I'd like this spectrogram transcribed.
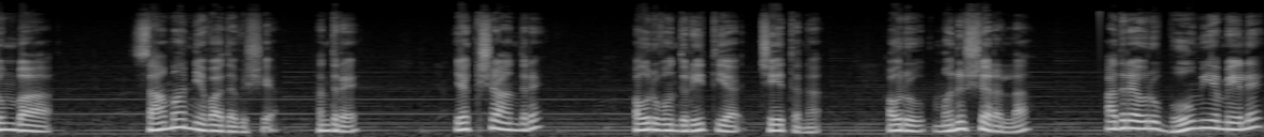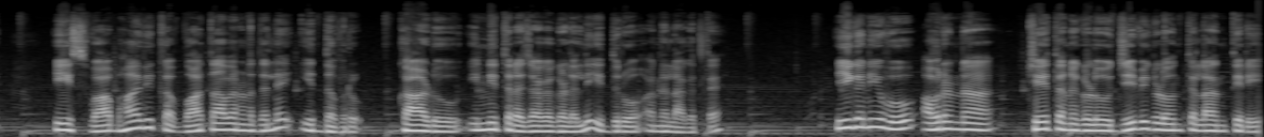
ತುಂಬ ಸಾಮಾನ್ಯವಾದ ವಿಷಯ. ಅಂದರೆ ಯಕ್ಷ ಅಂದರೆ ಅವರು ಒಂದು ರೀತಿಯ ಚೇತನ. ಅವರು ಮನುಷ್ಯರಲ್ಲ, ಆದರೆ ಅವರು ಭೂಮಿಯ ಮೇಲೆ ಈ ಸ್ವಾಭಾವಿಕ ವಾತಾವರಣದಲ್ಲೇ ಇದ್ದವರು. ಕಾಡು, ಇನ್ನಿತರ ಜಾಗಗಳಲ್ಲಿ ಇದ್ದರು ಅನ್ನಲಾಗುತ್ತೆ. ಈಗ ನೀವು ಅವರನ್ನ ಚೇತನಗಳು, ಜೀವಿಗಳು ಅಂತೆಲ್ಲ ಅಂತೀರಿ,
